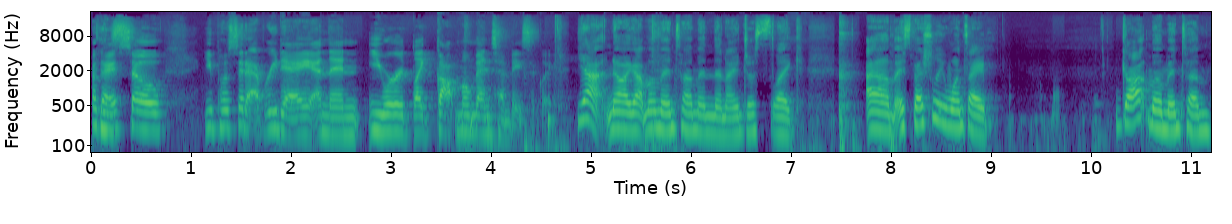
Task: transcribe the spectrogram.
Okay, so you posted every day and then you were like got momentum basically. Yeah, no, I got momentum and then I just like um especially once I got momentum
